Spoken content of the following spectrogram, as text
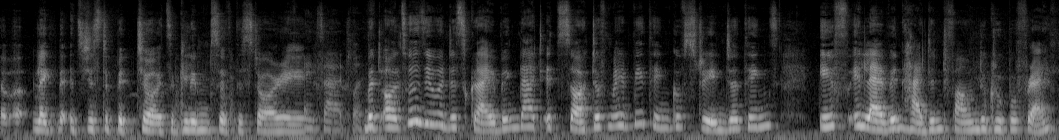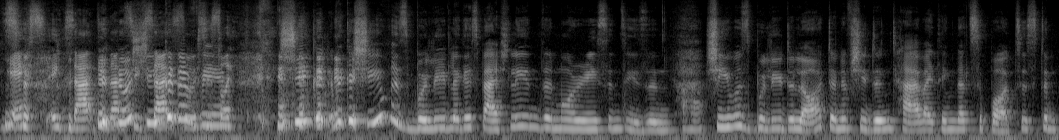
uh, like it's just a picture, it's a glimpse of the story. Exactly. But also, as you were describing that, it sort of made me think of Stranger Things. If Eleven hadn't found a group of friends, yes, exactly. You know, That's she exactly could have been- like. she could because she was bullied. Like especially in the more recent season, Uh-huh. she was bullied a lot. And if she didn't have, I think that support system,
